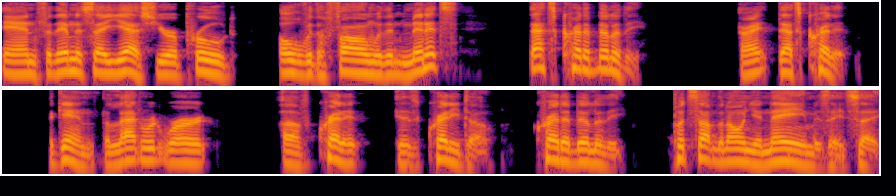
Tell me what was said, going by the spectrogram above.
And for them to say, yes, you're approved over the phone within minutes, that's credibility. All right. That's credit. Again, the Latin word of credit is credito, credibility. Put something on your name, as they say.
